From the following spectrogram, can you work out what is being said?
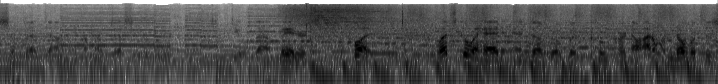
Set that down on my desk right here. Deal with that later. But let's go ahead and uh, real quick code card. Now I don't know what this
